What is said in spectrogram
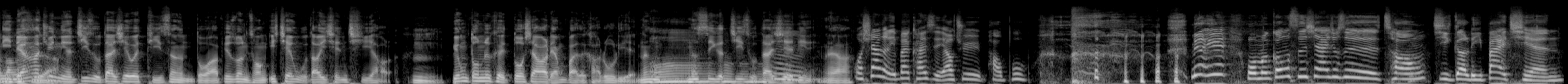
你量下去，你的基础代谢会提升很多啊。比如说你从一千五到一千七好了，嗯，不用动就可以多消耗两百的卡路里，那那是一个基础代谢力，对啊。我下个礼拜开始要去跑步，没有，因为我们公司现在就是从几个礼拜前。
